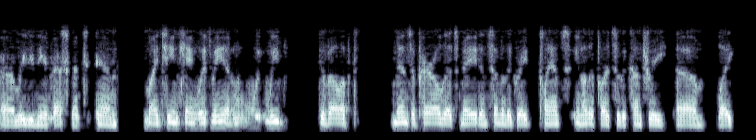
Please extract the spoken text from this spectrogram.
uh, leading the investment. And my team came with me, and we, we developed men's apparel that's made in some of the great plants in other parts of the country, um, like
